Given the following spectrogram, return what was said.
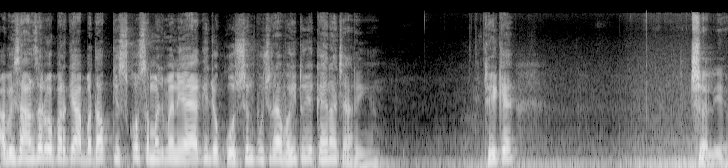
अब इस आंसर के ऊपर के आप बताओ, किसको समझ में नहीं आया कि जो क्वेश्चन पूछ रहा है, वही तो ये कहना चाह रही हैं? ठीक है? चलिए।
